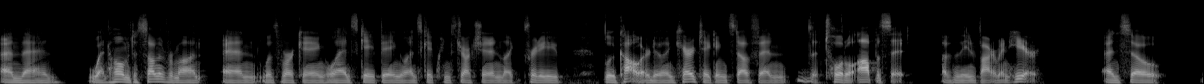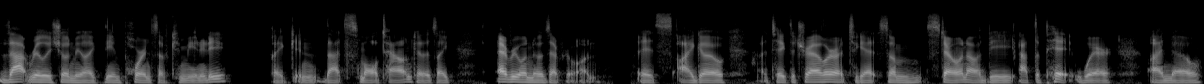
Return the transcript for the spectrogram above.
and then went home to Southern Vermont and was working landscaping, landscape construction, like pretty blue collar, doing caretaking stuff, and the total opposite of the environment here. And so that really showed me like the importance of community, like in that small town, because it's like everyone knows everyone. It's I go, I take the trailer to get some stone. I would be at the pit where I know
